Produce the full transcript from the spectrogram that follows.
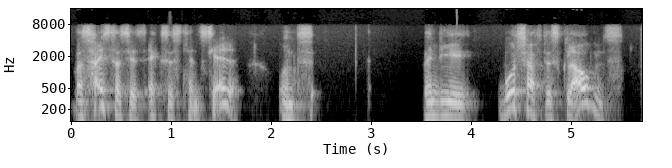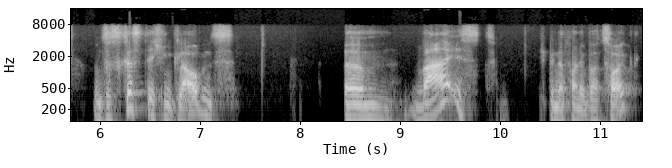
was heißt das jetzt existenziell? Und wenn die Botschaft des Glaubens, unseres christlichen Glaubens ähm, wahr ist, ich bin davon überzeugt,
